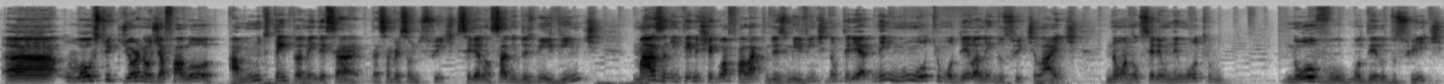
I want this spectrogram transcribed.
Uh, o Wall Street Journal já falou há muito tempo também dessa, dessa versão de Switch que seria lançada em 2020, mas a Nintendo chegou a falar que em 2020 não teria nenhum outro modelo além do Switch Lite, não anunciariam nenhum outro novo modelo do Switch.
